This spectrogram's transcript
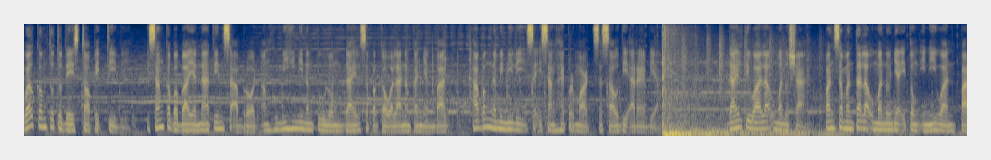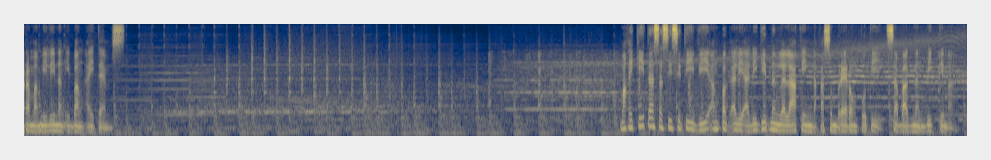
Welcome to today's Topic TV. Isang kababayan natin sa abroad ang humihingi ng tulong dahil sa pagkawala ng kanyang bag habang namimili sa isang hypermart sa Saudi Arabia. Dahil tiwala umano siya, pansamantala umano niya itong iniwan para mamili ng ibang items. Makikita sa CCTV ang pag-ali-aligid ng lalaking nakasombrerong puti sa bag ng biktima.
